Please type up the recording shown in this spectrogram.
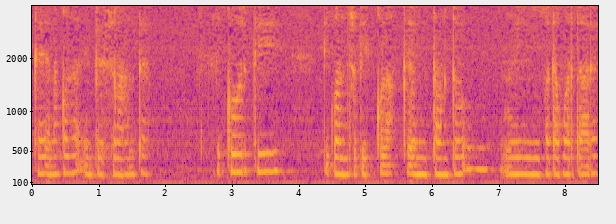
che è una cosa impressionante. Ricordi di quando ero piccola che ogni tanto mi vado a guardare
